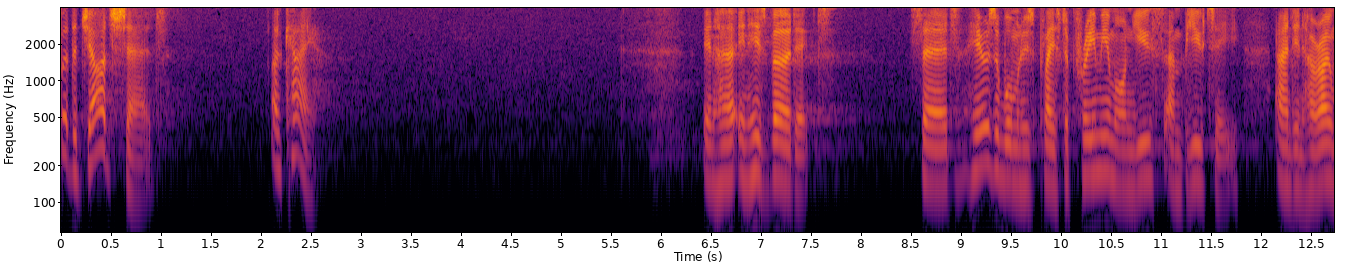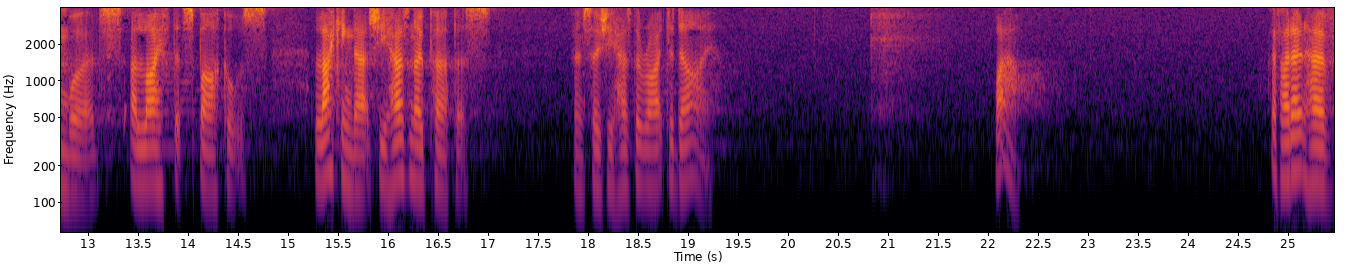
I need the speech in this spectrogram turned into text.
But the judge said, okay. In, her, in his verdict, said, Here is a woman who's placed a premium on youth and beauty and, in her own words, a life that sparkles. Lacking that, she has no purpose, and so she has the right to die. Wow. If I don't have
